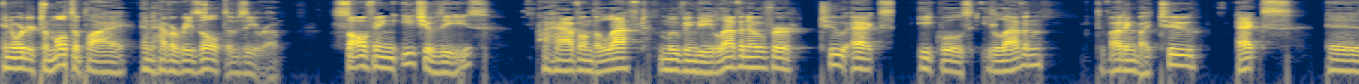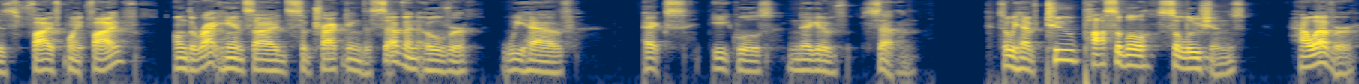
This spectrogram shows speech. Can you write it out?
in order to multiply and have a result of 0. Solving each of these, I have on the left moving the 11 over, 2x equals 11, dividing by 2, x is 5.5. On the right hand side, subtracting the 7 over, we have x equals negative 7. So we have two possible solutions. However,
